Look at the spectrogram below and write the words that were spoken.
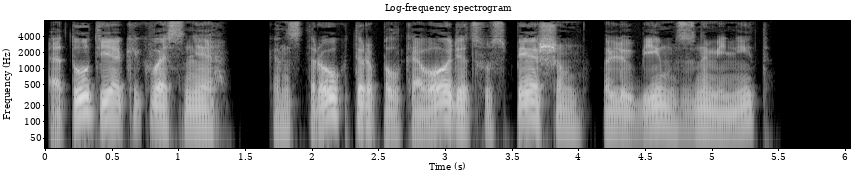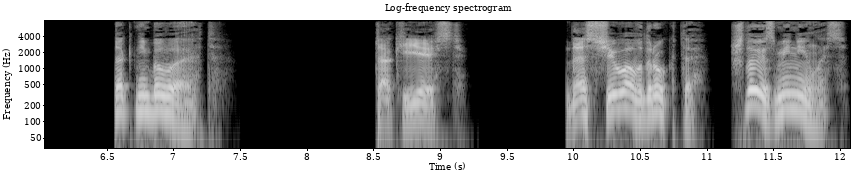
А тут я как во сне, конструктор, полководец, успешен, любим, знаменит. Так не бывает. Так есть. Да с чего вдруг-то? Что изменилось?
